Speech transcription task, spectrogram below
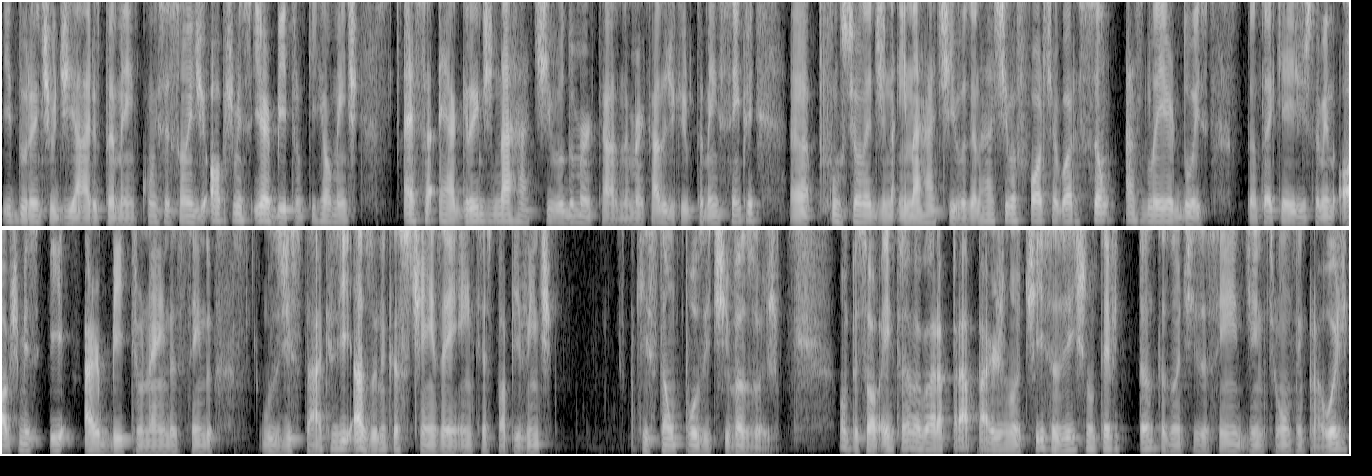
e durante o diário também, com exceção de Optimus e Arbitrum, que realmente essa é a grande narrativa do mercado. Né? O mercado de cripto também sempre uh, funciona de, em narrativas. A narrativa forte agora são as Layer 2. Tanto é que a gente está vendo Optimus e Arbitrum né? ainda sendo os destaques e as únicas chains aí entre as top 20 que estão positivas hoje. Bom, pessoal, entrando agora para a parte de notícias, a gente não teve tantas notícias assim de entre ontem para hoje.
